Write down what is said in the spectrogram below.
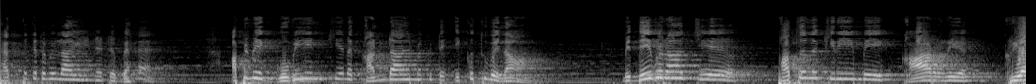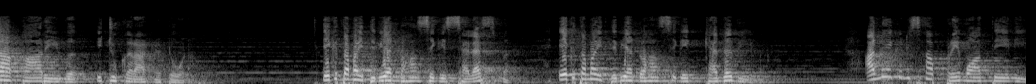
පැත්තකට වෙලා ඉන්නට බෑ. අපි මේ ගොවීන් කියන කණ්ඩායමකට එකතු වෙලා මේ දේව රාජ්‍ය පතල කිරීමේ කාර්ය ක්‍රියාකාරීව ඉටු කරන්නට ඕන. ඒක තමයි දෙවියන් වහන්සේගේ සැලැස්ම. ඒක තමයි දෙවියන් වහන්සේගේ කැඳවීම. අනේක නිසා ප්‍රේමවන්තේනි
